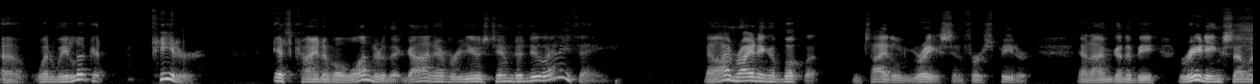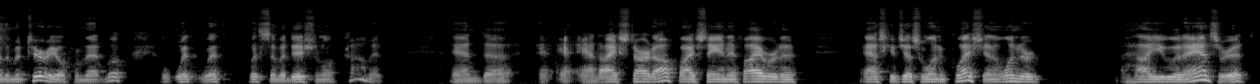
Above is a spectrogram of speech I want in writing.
uh, when we look at Peter, it's kind of a wonder that God ever used him to do anything. Now, I'm writing a booklet entitled Grace in First Peter and I'm going to be reading some of the material from that book with with with some additional comment. And uh, and I start off by saying, if I were to ask you just one question, I wonder how you would answer it.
